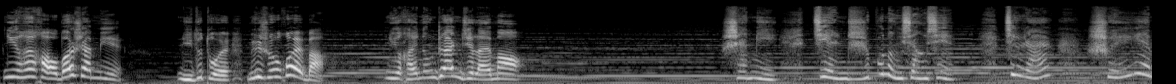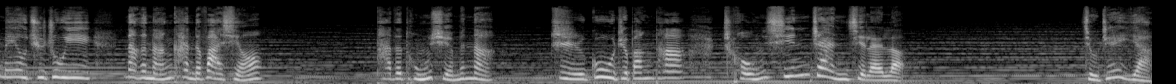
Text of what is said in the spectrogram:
你还好吧，山米？你的腿没摔坏吧？你还能站起来吗？”山米简直不能相信，竟然谁也没有去注意那个难看的发型。他的同学们呐，只顾着帮他重新站起来了。就这样，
